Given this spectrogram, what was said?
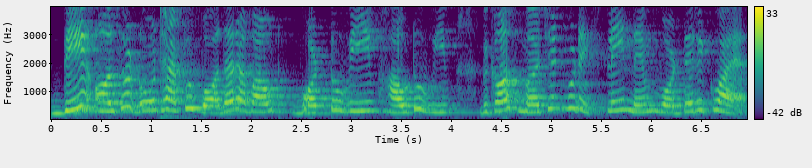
they also don't have to bother about what to weave, how to weave because merchant would explain them what they require.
